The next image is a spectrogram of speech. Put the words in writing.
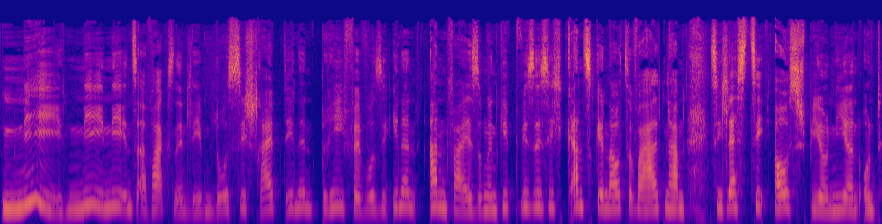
nie, nie, nie ins Erwachsenenleben los. Sie schreibt ihnen Briefe, wo sie ihnen Anweisungen gibt, wie sie sich ganz genau zu verhalten haben. Sie lässt sie ausspionieren und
